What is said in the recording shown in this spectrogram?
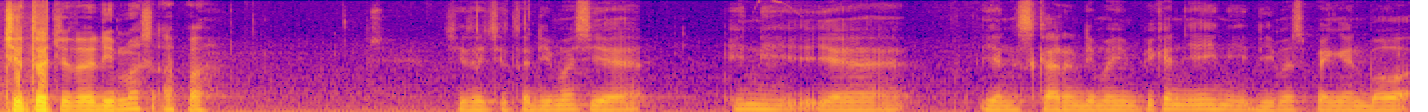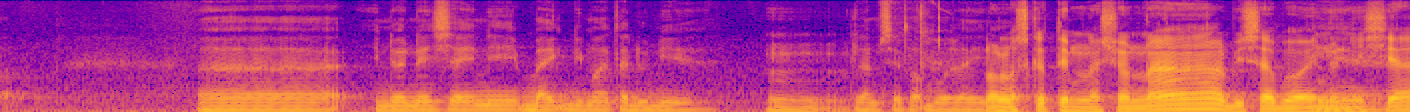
Cita-cita Dimas apa? Cita-cita Dimas ya ini ya yang sekarang Dimas impikan ya ini Dimas pengen bawa eh, Indonesia ini baik di mata dunia Hmm. dalam sepak bola ini. Lolos ke tim nasional, bisa bawa Iya. Indonesia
